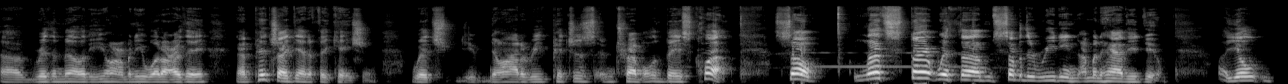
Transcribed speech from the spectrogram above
uh, rhythm, melody, harmony, what are they? And pitch identification, which you know how to read pitches and treble and bass clef. So let's start with um, some of the reading I'm going to have you do. Uh, you'll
